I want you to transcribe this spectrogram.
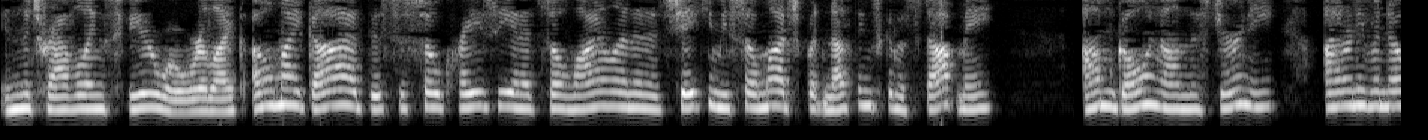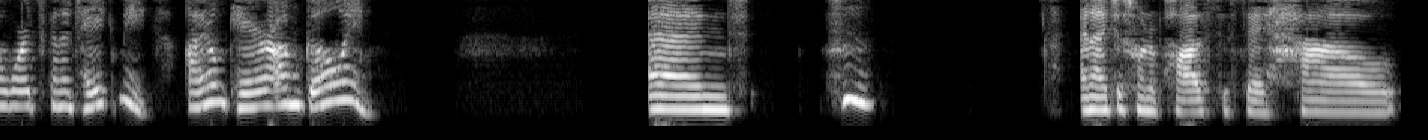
in the traveling sphere where we're like, oh my God, this is so crazy and it's so violent and it's shaking me so much, but nothing's going to stop me. I'm going on this journey. I don't even know where it's going to take me. I don't care. I'm going. And hmm, and I just want to pause to say how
